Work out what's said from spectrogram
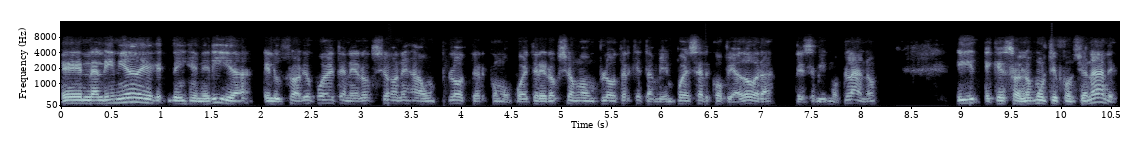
en la línea de, de ingeniería, el usuario puede tener opciones a un plotter, como puede tener opción a un plotter que también puede ser copiadora de ese mismo plano. y que son los multifuncionales.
